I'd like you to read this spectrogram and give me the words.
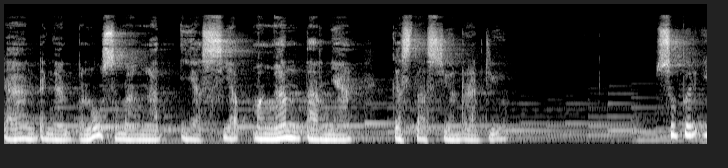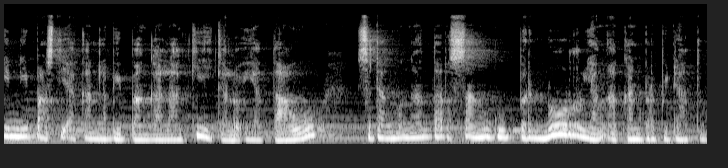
Dan dengan penuh semangat ia siap mengantarnya ke stasiun radio. Supir ini pasti akan lebih bangga lagi kalau ia tahu sedang mengantar sang gubernur yang akan berpidato.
